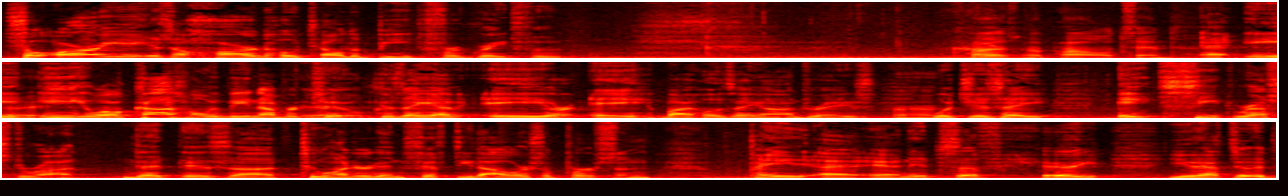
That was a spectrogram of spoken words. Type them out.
So Aria is a hard hotel to beat for great food. Cosmopolitan. Uh, e, Right. e, well, Cosmo would be number two because they have A or A by Jose Andres, Uh-huh. which is a eight-seat restaurant that is uh, two hundred and fifty dollars a person. Paid, uh, and it's a very you have to ad-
